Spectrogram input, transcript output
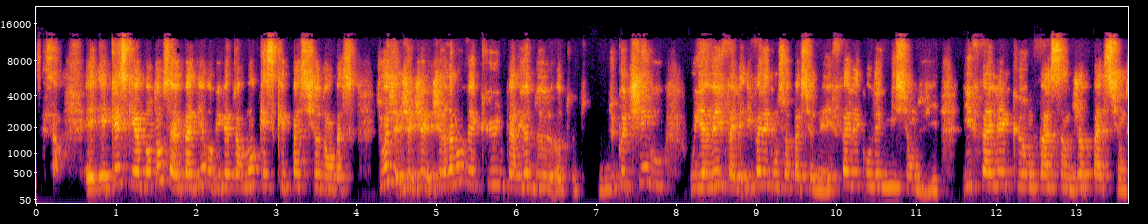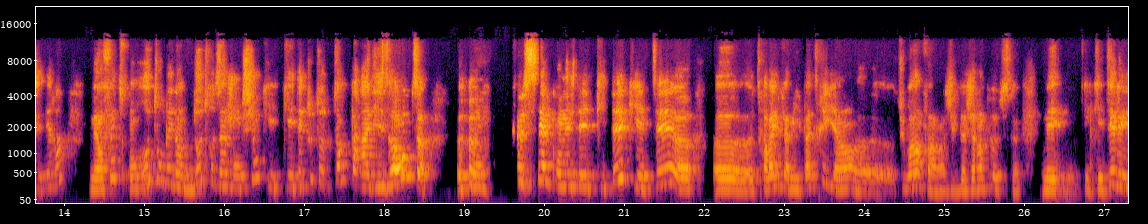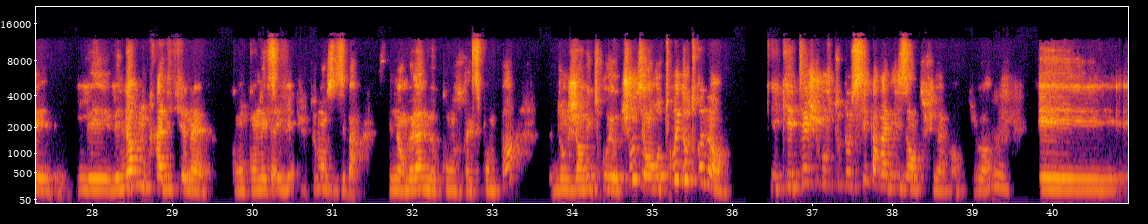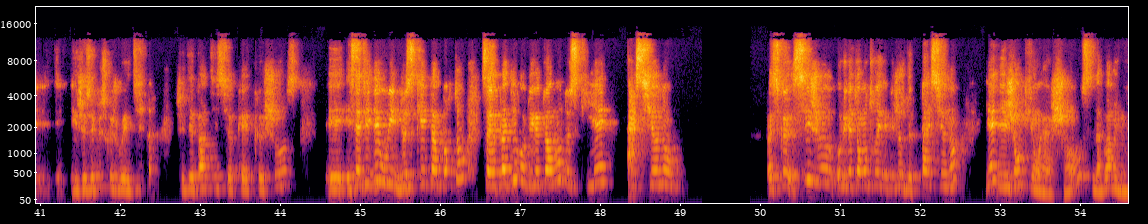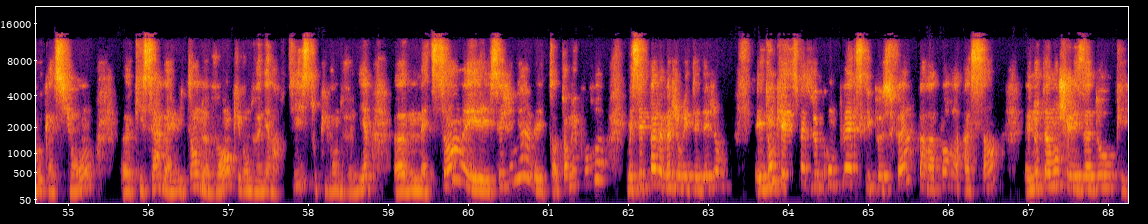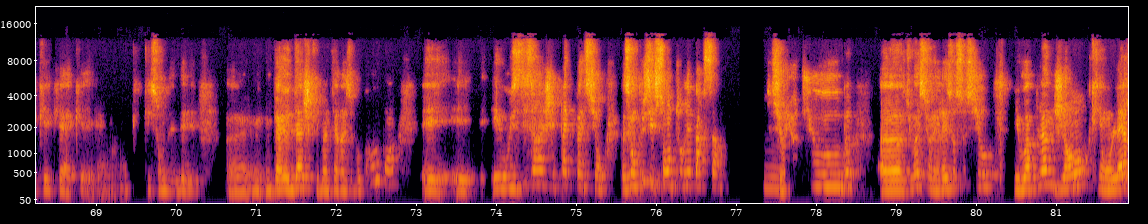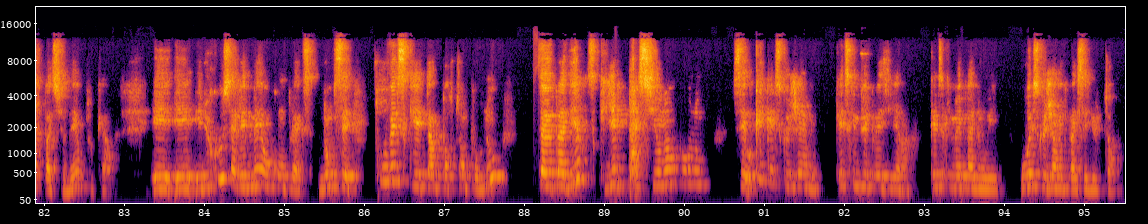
C'est ça. Et, qu'est-ce qui est important, ça ne veut pas dire obligatoirement qu'est-ce qui est passionnant. Parce que, tu vois, j'ai vraiment vécu une période de, du coaching où, où il, y avait, il fallait, il fallait qu'on soit passionné, il fallait qu'on ait une mission de vie, il fallait qu'on fasse un job passion, etc. Mais en fait, on retombait dans d'autres injonctions qui, qui, étaient tout autant paralysantes. Euh, que celles qu'on essayait de quitter, qui étaient euh, euh, travail, famille, patrie. Hein, tu vois, enfin, j'exagère un peu, parce que, mais qui, étaient les, les, les normes traditionnelles qu'on essayait justement, ces normes-là ne correspondent pas. Donc j'ai envie de trouver autre chose et on retrouvait d'autres normes qui, étaient, je trouve, tout aussi paralysantes finalement, tu vois. Mm. Et, je ne sais plus ce que je voulais dire. J'étais partie sur quelque chose. Et, cette idée, oui, de ce qui est important, ça ne veut pas dire obligatoirement de ce qui est passionnant. Parce que si je veux obligatoirement trouver quelque chose de passionnant, il y a des gens qui ont la chance d'avoir une vocation, euh, qui savent à 8 ans, 9 ans, qui vont devenir artistes ou qui vont devenir euh, médecins, et c'est génial, et tant, mieux pour eux. Mais ce n'est pas la majorité des gens. Et donc, il y a une espèce de complexe qui peut se faire par rapport à, ça, et notamment chez les ados, qui, sont euh, une période d'âge qui m'intéresse beaucoup, et, et, où ils se disent, ah, j'ai pas de passion. Parce qu'en plus, ils sont entourés par ça. Mm. sur YouTube, euh, tu vois, sur les réseaux sociaux. Ils voient plein de gens qui ont l'air passionnés, en tout cas. Et, du coup, ça les met en complexe. Donc, c'est trouver ce qui est important pour nous. Ça ne veut pas dire ce qui est passionnant pour nous. C'est OK, qu'est-ce que j'aime? Qu'est-ce qui me fait plaisir? Qu'est-ce qui m'épanouit? Où est-ce que j'ai envie de passer du temps?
